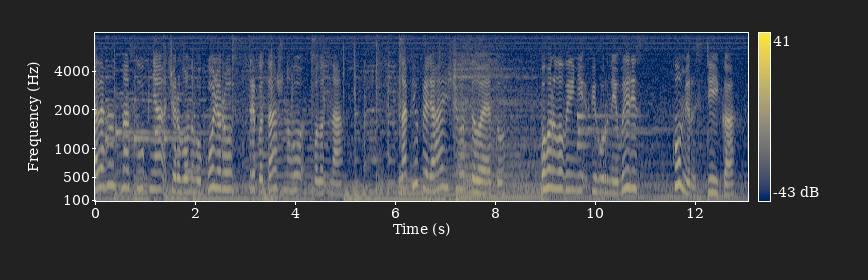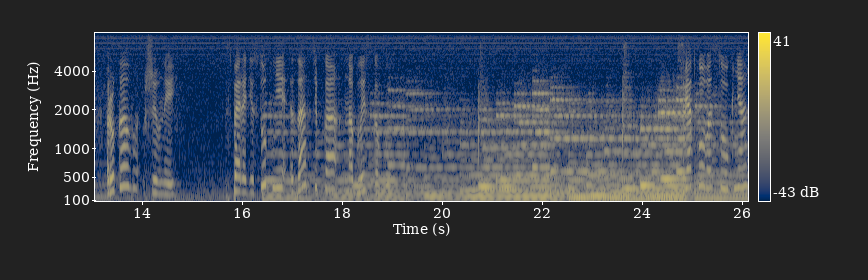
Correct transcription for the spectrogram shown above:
Елегантна сукня червоного кольору трикотажного полотна, напівприлягаючого силуету, по горловині фігурний виріз, комір стійка, рукав вшивний. Спереді сукні застібка на блискавку. Святкова сукня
